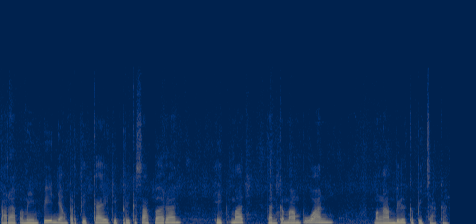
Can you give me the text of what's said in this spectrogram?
Para pemimpin yang bertikai diberi kesabaran, hikmat, dan kemampuan mengambil kebijakan.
